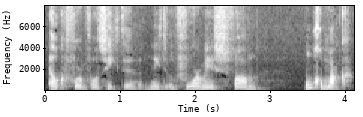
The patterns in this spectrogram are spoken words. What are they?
elke vorm van ziekte, niet een vorm is van ongemak.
